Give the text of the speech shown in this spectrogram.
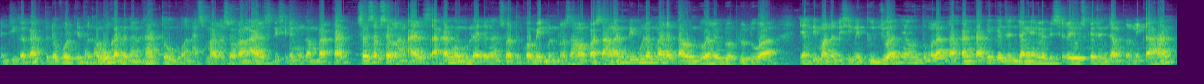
dan jika kartu double kita gabungkan dengan kartu hubungan asmara seorang Aries di sini menggambarkan sosok seorang Aries akan memulai dengan suatu komitmen bersama pasangan di bulan Maret tahun 2022 yang di mana di sini tujuannya untuk melangkahkan kaki ke jenjang yang lebih serius ke jenjang pernikahan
